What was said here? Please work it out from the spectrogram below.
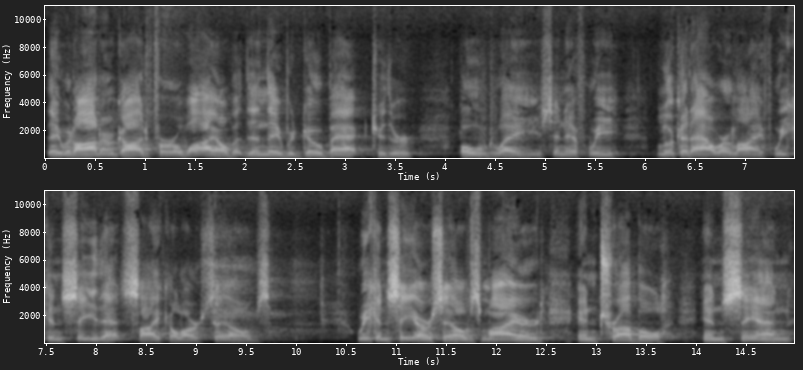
They would honor God for a while, but then they would go back to their old ways. And if we look at our life, we can see that cycle ourselves. We can see ourselves mired in trouble, in sin,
